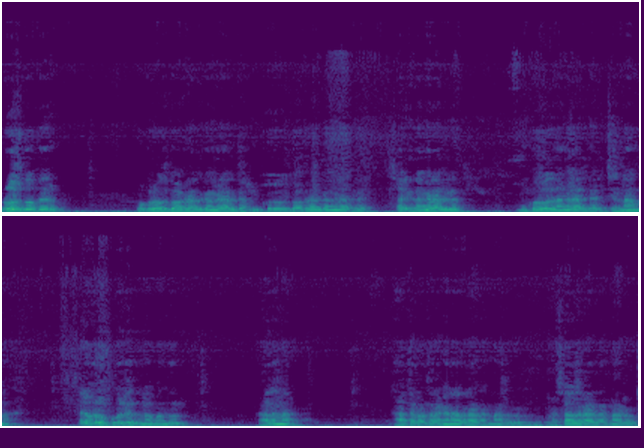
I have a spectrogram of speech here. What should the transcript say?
రోజుకో పేరు. ఒక రోజు గోకరాజు గంగరాజు గారు ఇంకో రోజు గోకరాజు గంగరాజు గారు. సారీ రంగరాజు గారు. ఇంకో రోజు రంగరాజు గారు. చిన్నాన్న. సరే వారు ఒప్పుకోలేదు నా బంధువులు. కాదన్నారు. ఆ తర్వాత రంగనాథరాజు రాదన్నారు ప్రసాద్ అన్నారు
